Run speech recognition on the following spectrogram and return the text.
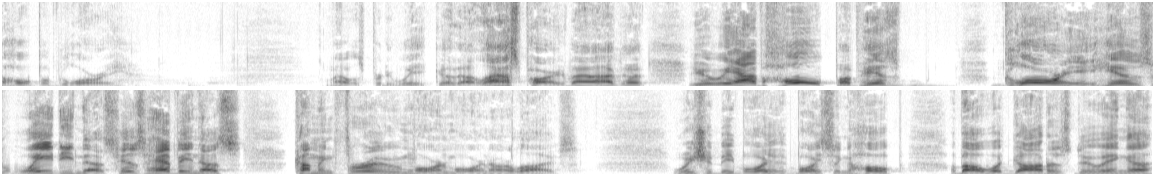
the hope of glory. Well, that was pretty weak. Uh, that last part. Uh, we have hope of His glory, His weightiness, His heaviness coming through more and more in our lives. We should be vo- voicing hope about what God is doing uh,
